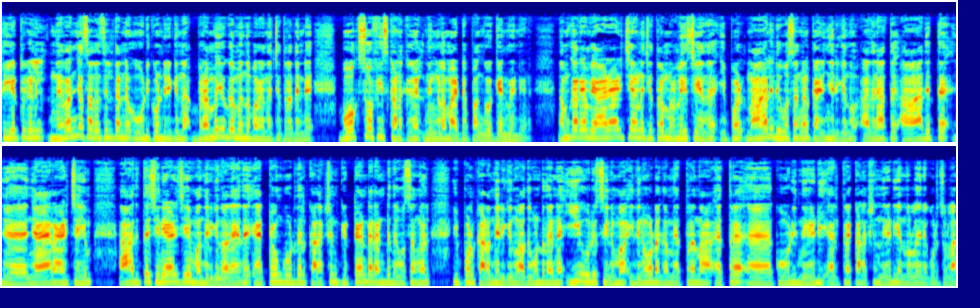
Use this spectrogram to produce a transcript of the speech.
തിയേറ്ററുകളിൽ നിറഞ്ഞ സദസ്സിൽ തന്നെ ഓടിക്കൊണ്ടിരിക്കുന്ന ബ്രഹ്മയുഗം എന്ന് പറയുന്ന ചിത്രത്തിന്റെ ബോക്സ് ഓഫീസ് കണക്കുകൾ നിങ്ങളുമായിട്ട് പങ്കുവയ്ക്കാൻ വേണ്ടിയാണ്. നമുക്കറിയാം വ്യാഴാഴ്ചയാണ് ചിത്രം റിലീസ് ചെയ്തത്. ഇപ്പോൾ നാല് ദിവസങ്ങൾ കഴിഞ്ഞിരിക്കുന്നു. അതിനകത്ത് ആദ്യത്തെ ഞായറാഴ്ചയും ആദ്യത്തെ ശനിയാഴ്ചയും വന്നിരിക്കുന്നു. അതായത് ഏറ്റവും കൂടുതൽ കളക്ഷൻ കിട്ടേണ്ട രണ്ട് ദിവസങ്ങൾ ഇപ്പോൾ കടന്നിരിക്കുന്നു. അതുകൊണ്ട് തന്നെ ഈ ഒരു സിനിമ ഇതിനോടകം എത്ര എത്ര കോടി നേടി എത്ര കളക്ഷൻ നേടി എന്നുള്ളതിനെ കുറിച്ചുള്ള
